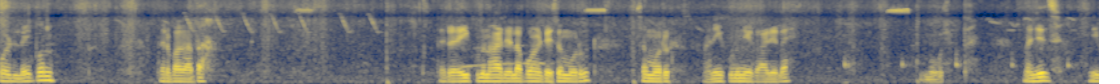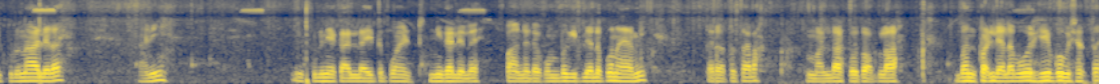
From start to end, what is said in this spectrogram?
पडलं आहे पण. तर बघा आता. तर इकडून आलेला पॉईंट आहे समोरून. समोर आणि इकडून एक आलेला आहे. बघू शकता. म्हणजेच इकडून आलेला आहे आणि इकडून एक आलेला आहे इथं पॉईंट निघालेला आहे. पाण्यात टाकून बघितलेलं पण आहे आम्ही. तर आता चला तुम्हाला दाखवतो आपला बंद पडलेला बोर हे बघू शकता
